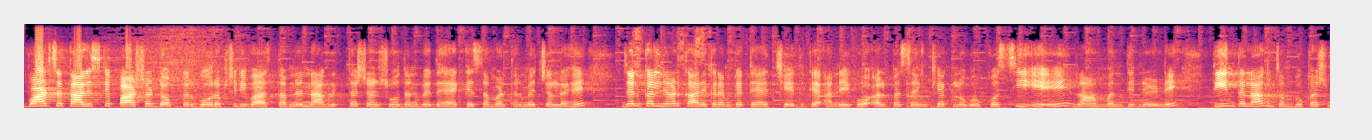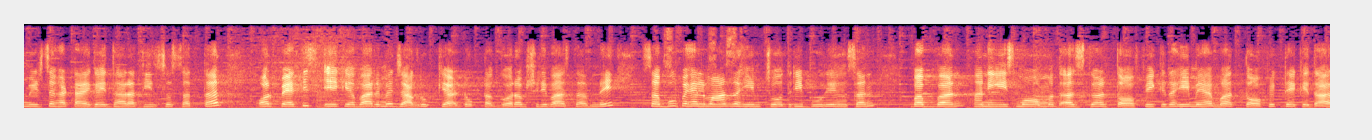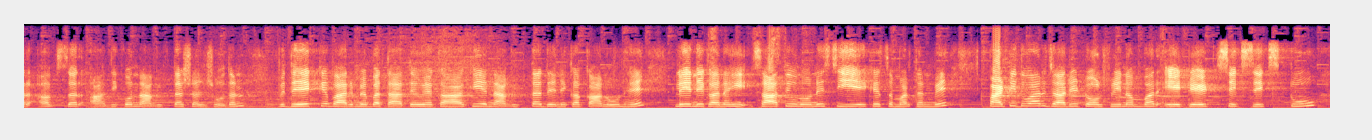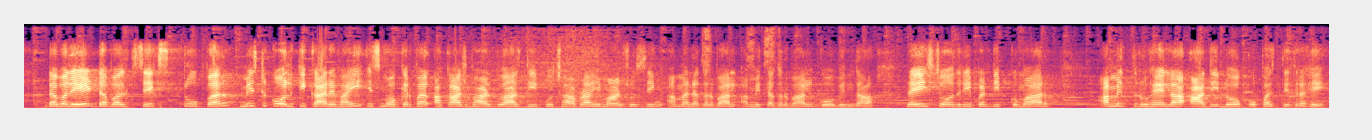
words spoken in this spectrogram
Ward सैतालीस के पार्षद डॉक्टर गौरव श्रीवास्तव ने नागरिकता संशोधन विधेयक के समर्थन में चल रहे जन कल्याण कार्यक्रम के तहत क्षेत्र के अनेकों अल्पसंख्यक लोगों को CAA राम मंदिर निर्णय, तीन तलाक, जम्मू कश्मीर से हटाई गई धारा 370 और 35 ए के बारे में जागरूक किया। डॉक्टर गौरव श्रीवास्तव ने सबू पहलवान रहीम चौधरी भूरे हसन बब्बन, हनीस, मोहम्मद असगर, तौफिक रहीम अहमद, तौफिक ठेकेदार, अफसर आदि को नागरिकता संशोधन विधेयक के बारे में बताते हुए कहा कि यह नागरिकता देने का कानून है, लेने का नहीं। साथ ही उन्होंने सीए के समर्थन में पार्टी द्वारा जारी toll free number eight eight six six two double eight double six two पर मिस्ड कॉल की कार्यवाही। इस मौके पर आकाश भारद्वाज, दीपू छाबड़ा, हिमांशु सिंह, अमन अग्रवाल, अमित अग्रवाल, गोविंदा रईस चौधरी, प्रदीप कुमार अमित रुहेला आदि लोग उपस्थित रहे।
